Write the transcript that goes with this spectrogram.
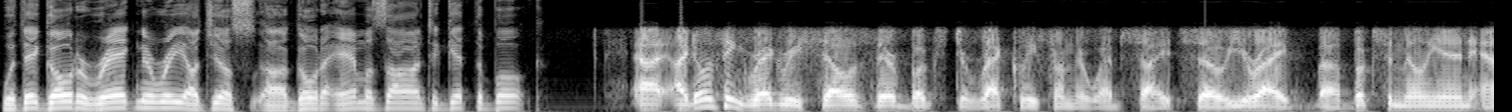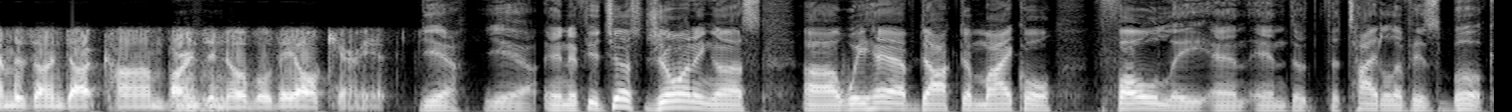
would they go to Regnery or just uh, go to Amazon to get the book? I don't think Regnery sells their books directly from their website. So you're right. Uh, books a Million, Amazon.com, Barnes mm-hmm. and Noble, they all carry it. Yeah, yeah. And if you're just joining us, uh, we have Dr. Michael Foley, and, and the, the title of his book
